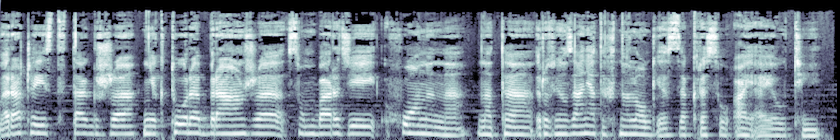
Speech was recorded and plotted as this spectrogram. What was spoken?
raczej jest tak, że niektóre branże są bardziej chłonne na te rozwiązania technologiczne? Technologie z zakresu IIoT?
